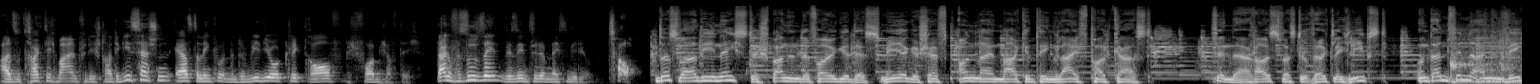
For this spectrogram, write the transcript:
Also trag dich mal ein für die Strategie-Session. Erster Link unter dem Video. Klick drauf. Ich freue mich auf dich. Danke fürs Zusehen. Wir sehen uns wieder im nächsten Video. Ciao. Das war die nächste spannende Folge des Mehrgeschäft Online Marketing Live Podcast. Finde heraus, was du wirklich liebst und dann finde einen Weg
